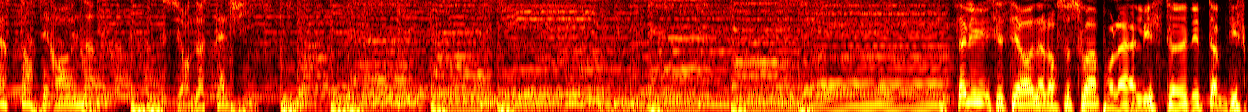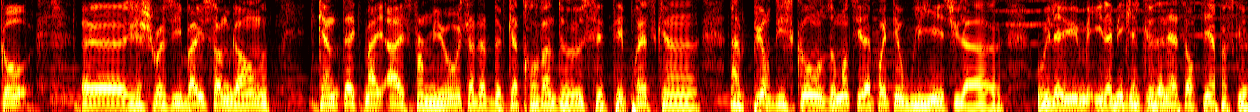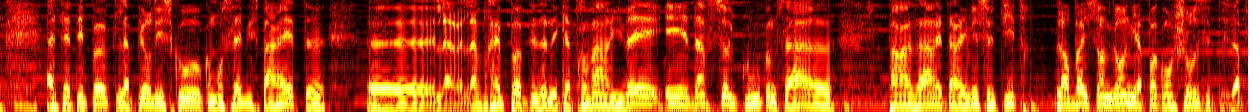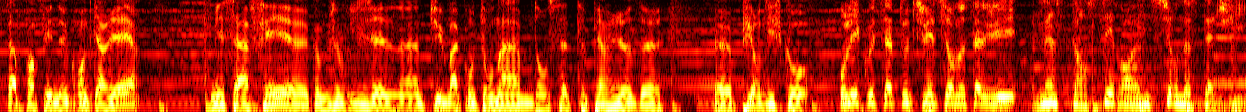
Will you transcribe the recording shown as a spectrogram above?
L'instant Céron sur Nostalgie. Salut, c'est Céron. Alors ce soir, pour la liste des top disco, euh, j'ai choisi on Gone. Can't Take My Eyes From You, ça date de 82, c'était presque un, pur disco, on se demande s'il a pas été oublié celui-là, où il a eu, il a mis quelques années à sortir parce que à cette époque, la pure disco commençait à disparaître, euh, la, vraie pop des années 80 arrivait et d'un seul coup, comme ça, euh, par hasard, est arrivé ce titre. Alors Boys on Gone, il n'y a pas grand-chose, ça n'a pas fait une grande carrière. Mais ça a fait, euh, comme je vous le disais, un tube incontournable dans cette période euh, euh, pure disco. On écoute ça tout de suite sur Nostalgie. L'instant Céron sur Nostalgie.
